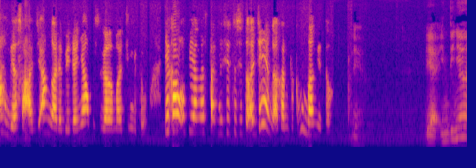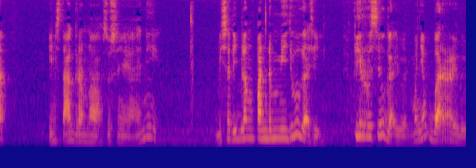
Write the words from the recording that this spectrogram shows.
ah biasa aja ah nggak ada bedanya apa segala macam gitu. Ya kalau Via nggak stuck di situ-situ aja ya nggak akan berkembang gitu. Iya. Ya intinya Instagram lah khususnya ya. Ini bisa dibilang pandemi juga sih. Virus juga Iwan menyebar gitu.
